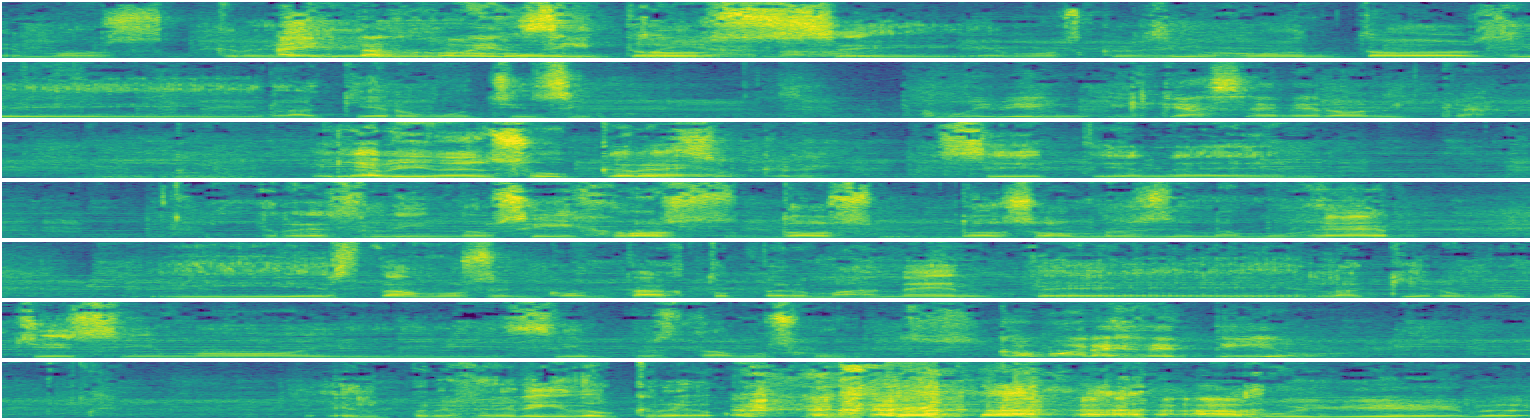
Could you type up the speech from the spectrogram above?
hemos crecido Ahí jovencito juntos. ya, ¿no? Sí, hemos crecido juntos y la quiero muchísimo. Ah, muy bien. ¿Y qué hace Verónica? Ella vive en Sucre. En Sucre. Sí, tiene tres lindos hijos, dos, dos hombres y una mujer, y estamos en contacto permanente, la quiero muchísimo y siempre estamos juntos. ¿Cómo eres de tío? El preferido, creo. ah, muy bien, ¿eh?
